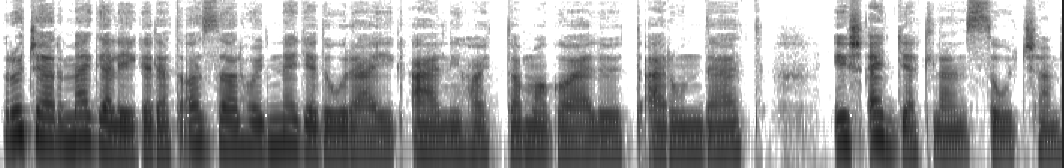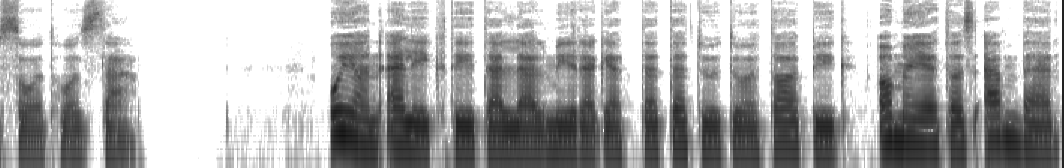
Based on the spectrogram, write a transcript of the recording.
Roger megelégedett azzal, hogy negyed óráig állni hagyta maga előtt Arundelt, és egyetlen szót sem szólt hozzá. Olyan elégtétellel méregette tetőtől talpig, amelyet az ember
